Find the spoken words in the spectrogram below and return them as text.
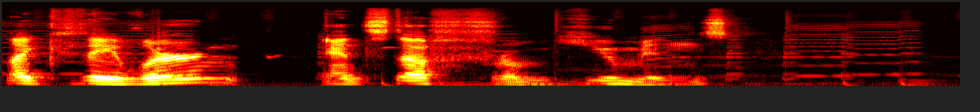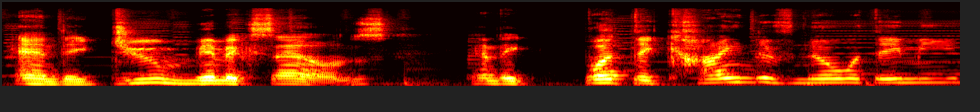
Like they learn and stuff from humans, and they do mimic sounds, and they but they kind of know what they mean.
